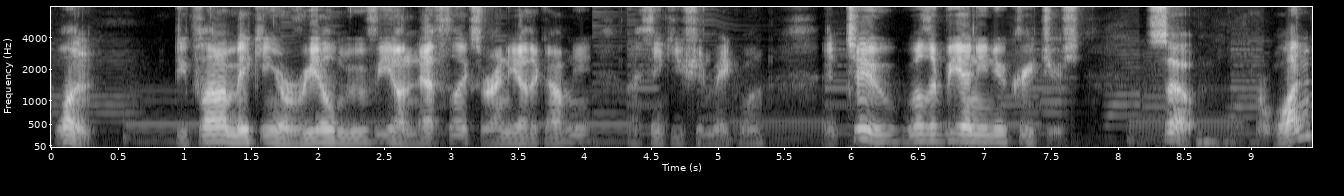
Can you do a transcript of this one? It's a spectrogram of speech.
1. Do you plan on making a real movie on Netflix or any other company? I think you should make one. And two, will there be any new creatures? So, for one,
